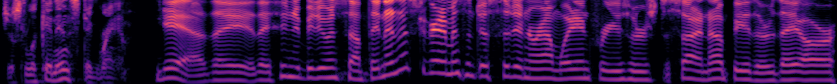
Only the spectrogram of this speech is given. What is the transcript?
just look at Instagram. Yeah, they they seem to be doing something. And Instagram isn't just sitting around waiting for users to sign up either. They are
